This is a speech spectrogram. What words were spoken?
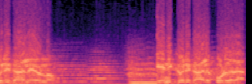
ഒരു കാലേ ഉള്ളോ. എനിക്കൊരു കാൽ കൂടുതലാ.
